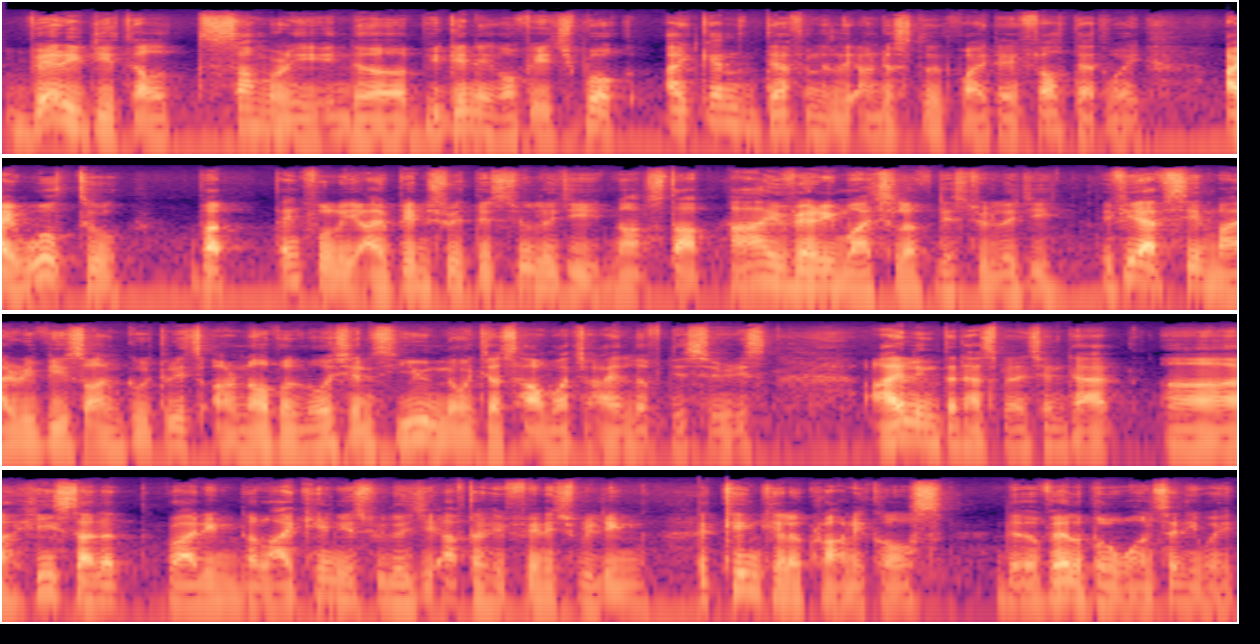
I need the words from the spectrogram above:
very detailed summary in the beginning of each book, I can definitely understood why they felt that way. I will too, but thankfully I binge read this trilogy non-stop. I very much love this trilogy. If you have seen my reviews on Goodreads or Novel Notions, you know just how much I love this series. Islington has mentioned that uh, he started writing the Licanius trilogy after he finished reading the Kingkiller Chronicles, the available ones anyway,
